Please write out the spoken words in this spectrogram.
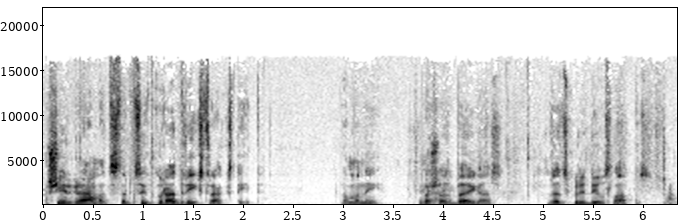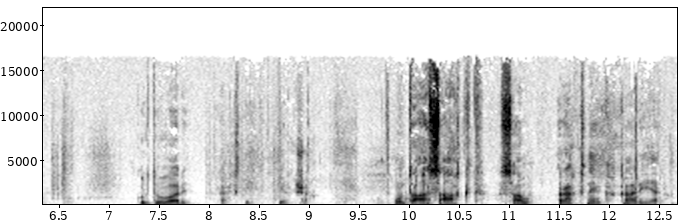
Šī ir grāmata, starp citu, kurā drīkst rakstīt. Pamanīju, pašā beigās redz, kur ir divas lapas, kur tu vari rakstīt iekšā. Un tā sākt savu rakstnieka karjeru.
